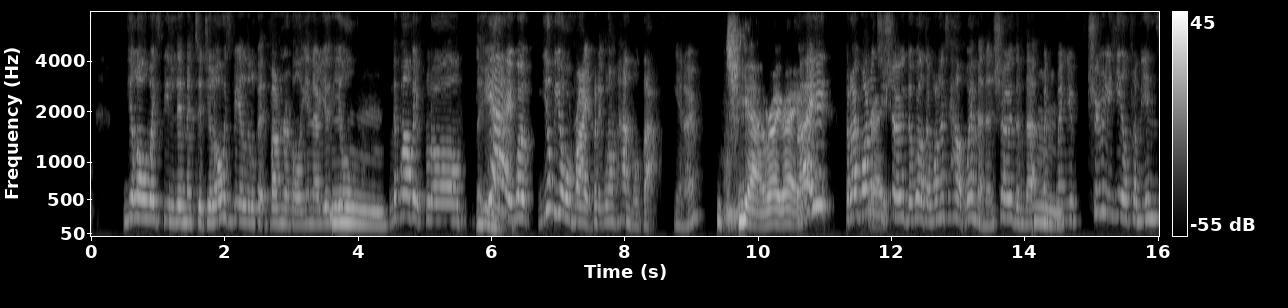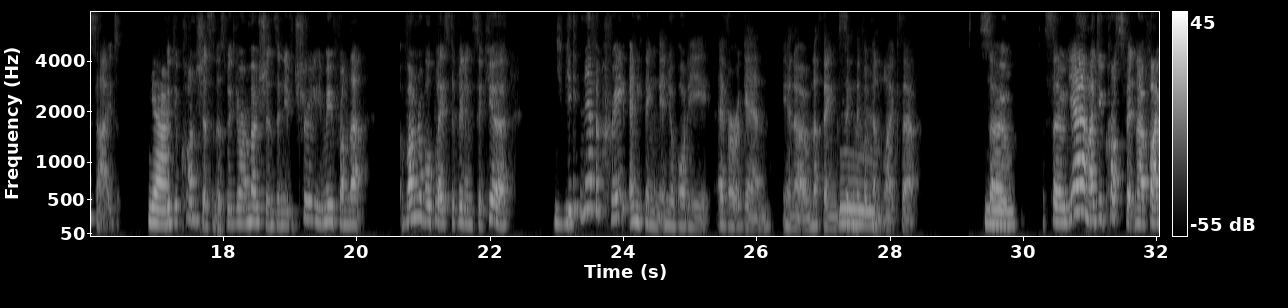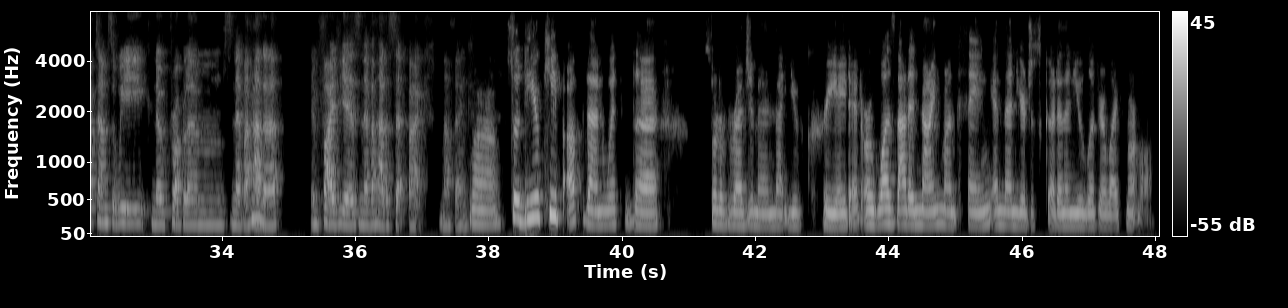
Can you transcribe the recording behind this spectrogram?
you'll always be limited you'll always be a little bit vulnerable you know you, will mm. the pelvic floor yeah. yeah won't you'll be all right but it won't handle that you know yeah right right right but i wanted right. to show the world i wanted to help women and show them that mm. when, when you've truly healed from the inside yeah with your consciousness with your emotions and you've truly moved from that vulnerable place to feeling secure mm-hmm. you'd never create anything in your body ever again you know nothing mm. significant like that so mm. so yeah i do crossfit now five times a week no problems never yeah. had a in five years never had a setback nothing wow so do you keep up then with the sort of regimen that you've created or was that a nine month thing and then you're just good and then you live your life normal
